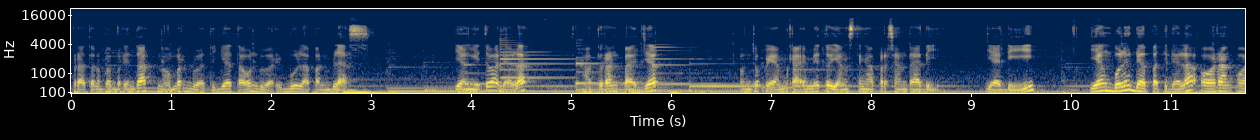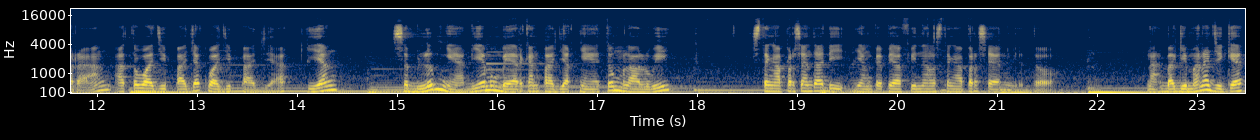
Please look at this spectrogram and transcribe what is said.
Peraturan pemerintah nomor 23 tahun 2018. Yang itu adalah aturan pajak untuk UMKM itu yang setengah persen tadi. Jadi, yang boleh dapat adalah orang-orang atau wajib pajak-wajib pajak yang sebelumnya dia membayarkan pajaknya itu melalui setengah persen tadi, yang PPh final setengah persen gitu. Nah, bagaimana jika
